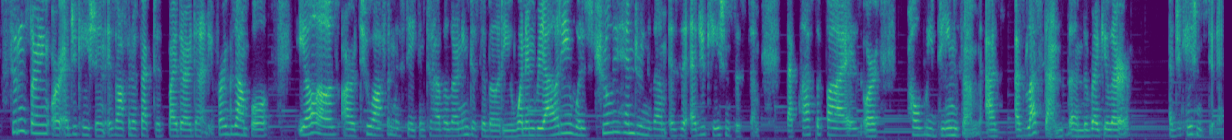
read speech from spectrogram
students' learning or education is often affected by their identity. For example, ELLs are too often mistaken to have a learning disability when in reality, what is truly hindering them is the education system that classifies or probably deems them as, as less than than the regular education student,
